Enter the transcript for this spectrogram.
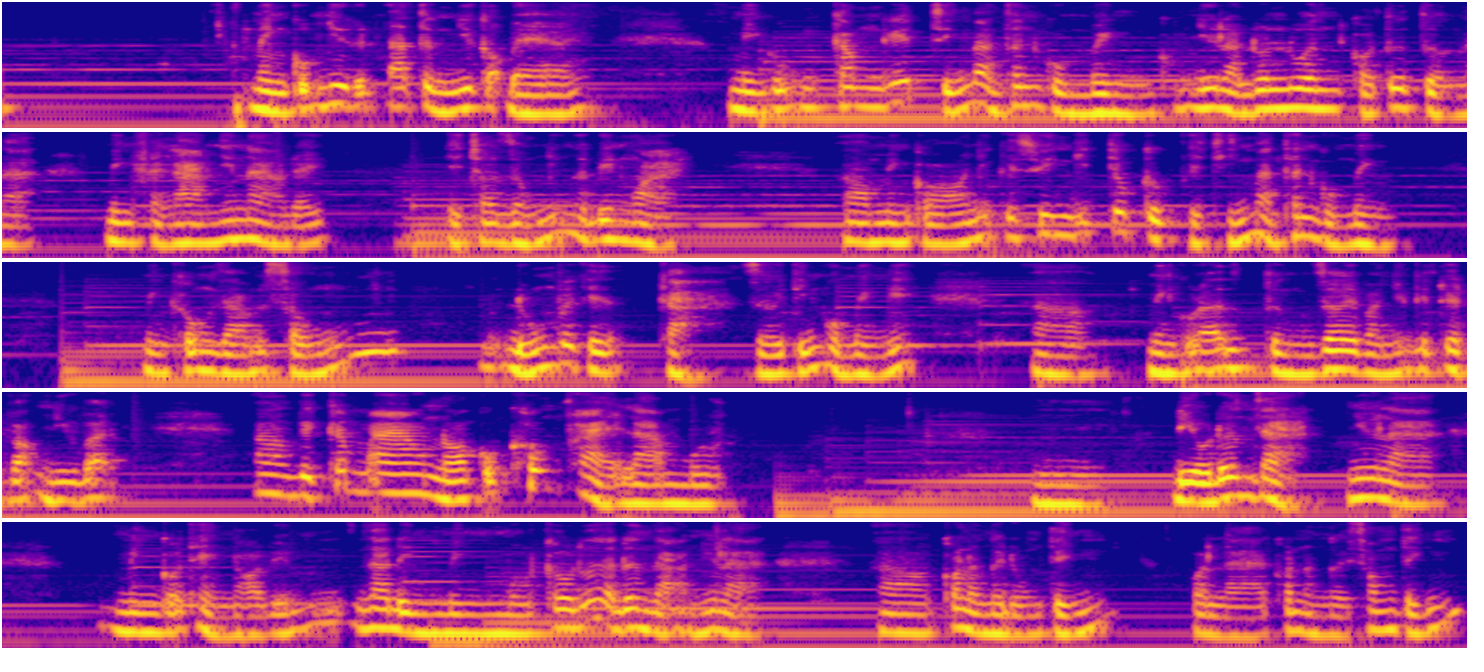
mình cũng như đã từng như cậu bé ấy mình cũng căm ghét chính bản thân của mình cũng như là luôn luôn có tư tưởng là mình phải làm như nào đấy để cho giống những người bên ngoài à, mình có những cái suy nghĩ tiêu cực về chính bản thân của mình. Mình không dám sống đúng với cái cả giới tính của mình ấy. À, mình cũng đã từng rơi vào những cái tuyệt vọng như vậy. À, việc come out nó cũng không phải là một um, điều đơn giản như là mình có thể nói với gia đình mình một câu rất là đơn giản như là uh, con là người đồng tính hoặc là con là người song tính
